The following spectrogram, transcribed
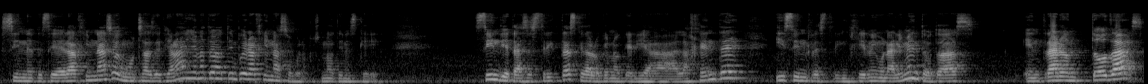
Sin necesidad de ir al gimnasio, que muchas decían, ah, yo no tengo tiempo de ir al gimnasio. Bueno, pues no tienes que ir. Sin dietas estrictas, que era lo que no quería la gente, y sin restringir ningún alimento. Todas entraron todas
